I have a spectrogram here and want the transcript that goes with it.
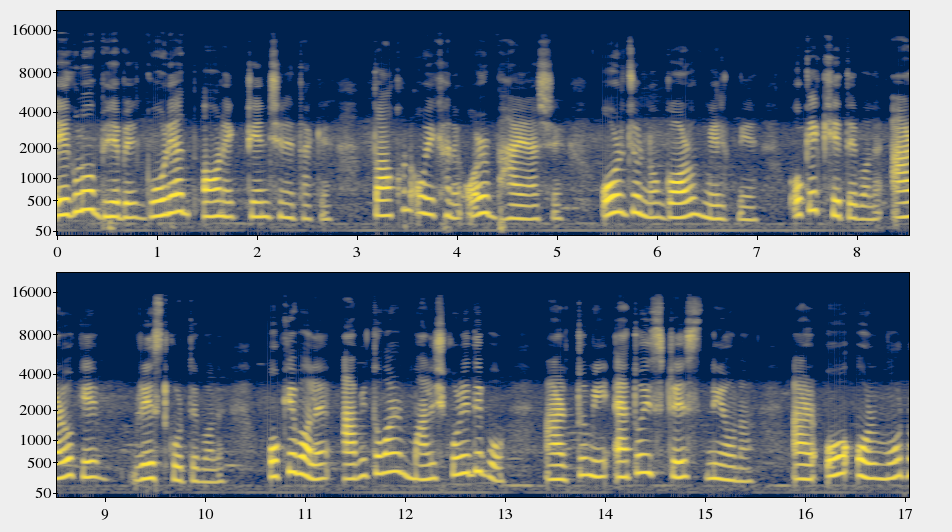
এগুলো ভেবে গড়িয়া অনেক টেনশনে থাকে। তখন ওইখানে ওর ভাই আসে। ওর জন্য গরম মিল্ক নিয়ে। ওকে খেতে বলে। আর ওকে রেস্ট করতে বলে। ওকে বলে, আমি তোমার মালিশ করে দেব আর তুমি এত স্ট্রেস নিও না। আর ও ওর মুড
